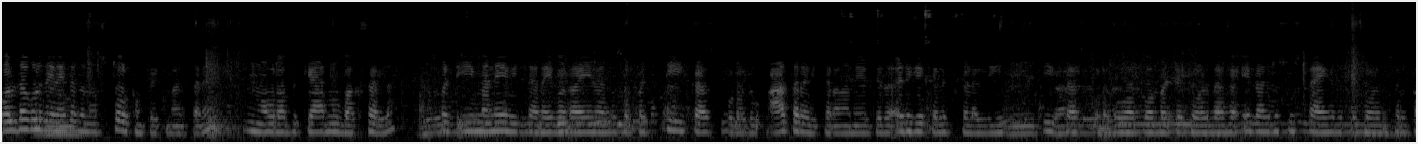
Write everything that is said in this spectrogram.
ಹೊಲ್ದಾಗಳ್ದು ಏನೈತೆ ಅದನ್ನು ಅಷ್ಟು ಅವ್ರು ಕಂಪ್ಲೀಟ್ ಮಾಡ್ತಾರೆ ಅವ್ರು ಅದಕ್ಕೆ ಯಾರನ್ನೂ ಬಗ್ಸಲ್ಲ. ಬಟ್ ಈ ಮನೆ ವಿಚಾರ, ಇವಾಗ ಏನಾದರೂ ಸ್ವಲ್ಪ ಟೀ ಕಾಸು ಕೊಡೋದು, ಆ ಥರ ವಿಚಾರ ನಾನು ಹೇಳ್ತಿದ್ದೆ ಅಡುಗೆ ಕೆಲಸಗಳಲ್ಲಿ ಟೀ ಕಾಸು ಕೊಡೋದು, ಅಥವಾ ಬಟ್ಟೆ ತೊಳೆದಾಗ ಎಲ್ಲಾದರೂ ಸುಸ್ತಾಗಿರುತ್ತೆ ತೊಳೆದು ಸ್ವಲ್ಪ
